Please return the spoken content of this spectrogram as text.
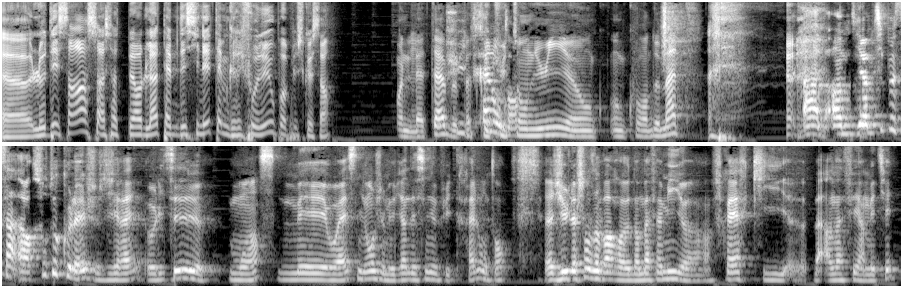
Euh, le dessin, ça, à cette période-là, t'aimes dessiner, t'aimes griffonner ou pas plus que ça? Point de la table Depuis parce que tu t'ennuies en, en cours de maths. Ah, bah, un, il y a un petit peu ça. Alors, surtout au collège, je dirais. Au lycée, moins. Mais ouais, sinon, j'aimais bien dessiner depuis très longtemps. Euh, J'ai eu la chance d'avoir euh, dans ma famille euh, un frère qui euh, bah, en a fait un métier.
